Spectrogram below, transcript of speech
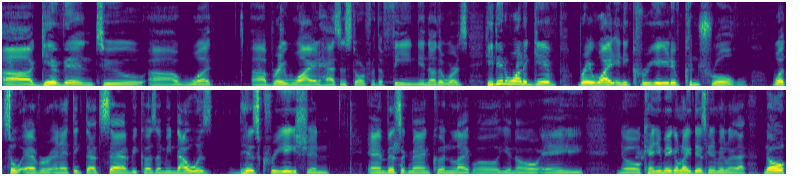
uh, give in to uh, what uh, Bray Wyatt has in store for the Fiend. In other words, he didn't want to give Bray Wyatt any creative control whatsoever. And I think that's sad because I mean that was his creation, and Vince McMahon couldn't like, well, you know, a you know, can you make him like this? Can you make him like that? No,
